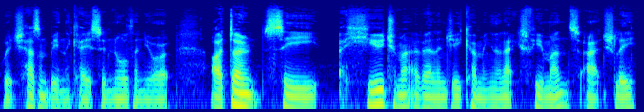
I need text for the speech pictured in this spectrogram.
which hasn't been the case in northern Europe. I don't see a huge amount of LNG coming in the next few months, actually.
